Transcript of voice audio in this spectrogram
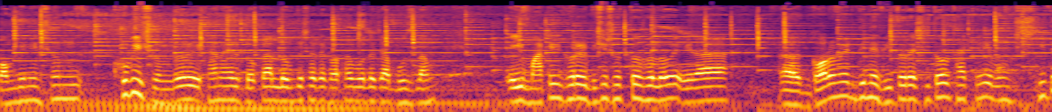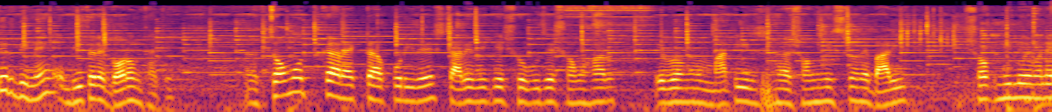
কম্বিনেশন খুবই সুন্দর। এখানের লোকাল লোকদের সাথে কথা বলে যা বুঝলাম। এই মাটির ঘরের বিশেষত্ব হলো এরা গরমের দিনে ভিতরে শীতল থাকে এবং শীতের দিনে ভিতরে গরম থাকে। চমৎকার একটা পরিবেশ, চারিদিকে সবুজের সমাহার এবং মাটির সংমিশ্রণে বাড়ি। সব মিলে মানে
